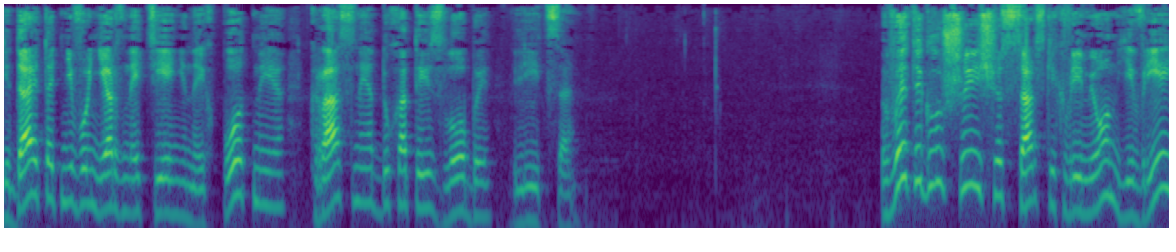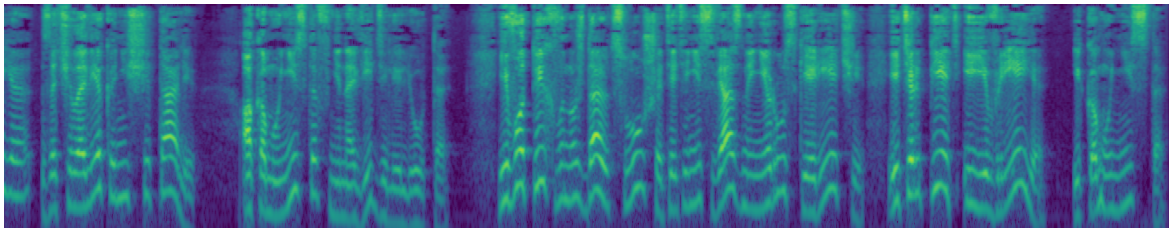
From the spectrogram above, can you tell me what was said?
кидает от него нервные тени на их потные, красные от духоты и злобы лица. В этой глуши еще с царских времен еврея за человека не считали, а коммунистов ненавидели люто. И вот их вынуждают слушать эти несвязные нерусские речи и терпеть и еврея, и коммуниста.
